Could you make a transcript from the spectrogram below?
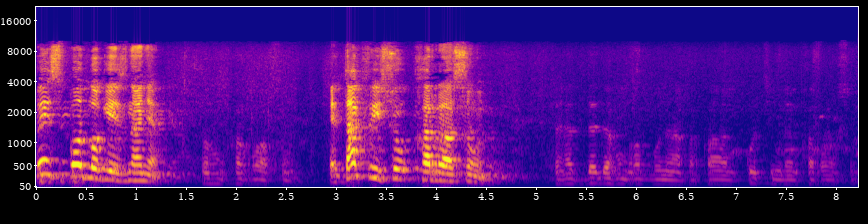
bez podloge znanja. فهم خراصون E takvi su harrasun. فهددهم ربنا فقال قتل الخراصون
